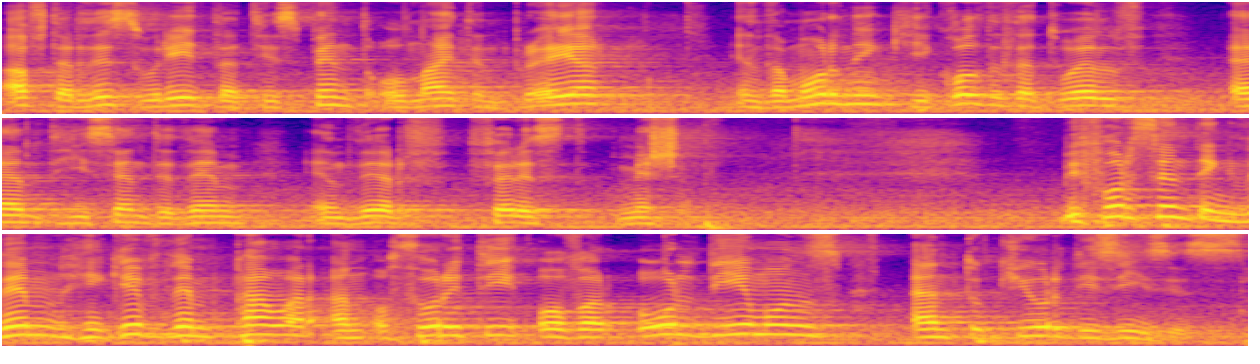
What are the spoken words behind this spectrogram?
After this, we read that he spent all night in prayer. In the morning, he called the twelve and he sent them in their first mission. Before sending them, he gave them power and authority over all demons and to cure diseases.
